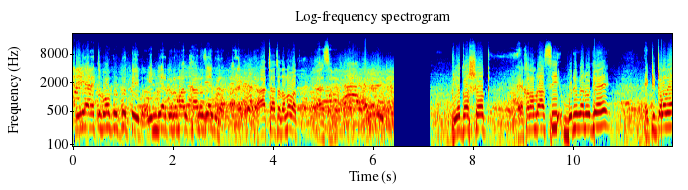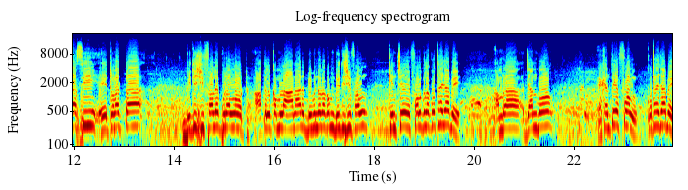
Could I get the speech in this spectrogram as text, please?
আর ইয়ারে তো করতে হইব ইন্ডিয়ার কোনো মাল খাওয়ানো যাইব না। আচ্ছা আচ্ছা ধন্যবাদ। আচ্ছা প্রিয় দর্শক এখন আমরা আছি বুড়িগঙ্গা নদীতে একটি ট্রলারে আছি। এই ট্রলারটা বিদেশি ফলে পুরা লোড। আপেল কমলা আনার বিভিন্ন রকম বিদেশি ফল কিনছে ফলগুলো কোথায় যাবে? আমরা জানব এখান থেকে ফল কোথায় যাবে?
